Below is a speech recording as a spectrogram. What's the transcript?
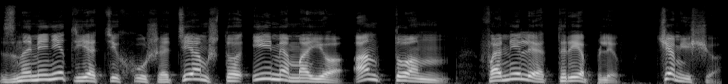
«Знаменит я, Тихуша, тем, что имя мое Антон, фамилия Треплев. Чем еще?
